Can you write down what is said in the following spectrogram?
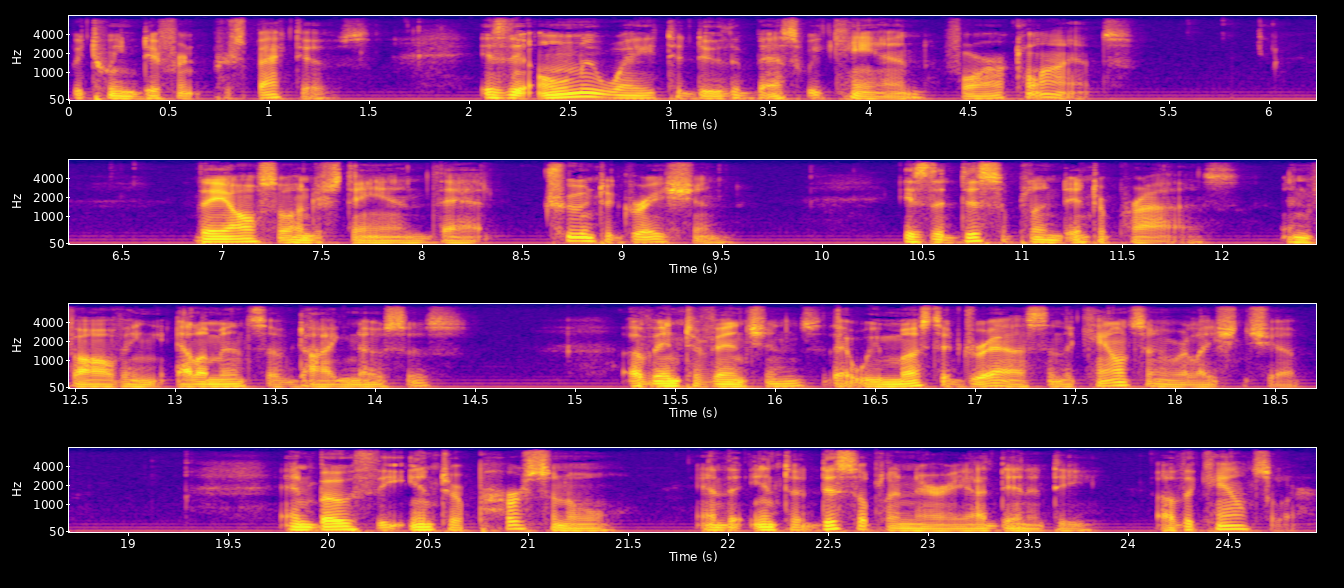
between different perspectives is the only way to do the best we can for our clients. They also understand that true integration is a disciplined enterprise involving elements of diagnosis, of interventions that we must address in the counseling relationship, and both the interpersonal and the interdisciplinary identity of the counselor.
